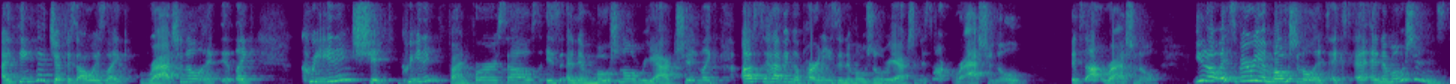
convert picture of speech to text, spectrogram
I think that Jeff is always like rational and it, like creating shit, creating fun for ourselves is an emotional reaction. Like us having a party is an emotional reaction. It's not rational. It's not rational. You know, it's very emotional. It's ex- and emotions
